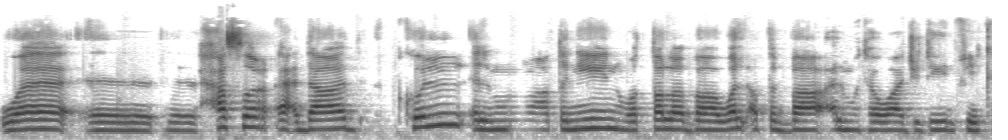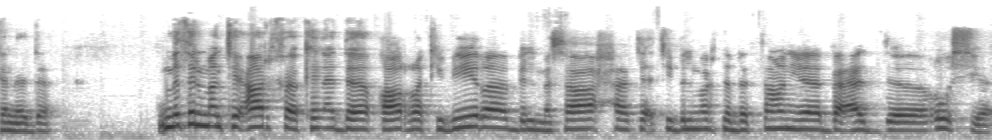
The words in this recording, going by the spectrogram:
وحصر أعداد كل المواطنين والطلبة والأطباء المتواجدين في كندا. مثل ما أنت عارفة كندا قارة كبيرة بالمساحة تأتي بالمرتبة الثانية بعد روسيا.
